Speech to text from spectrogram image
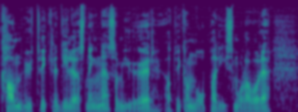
kan utvikle de løsningene som gjør at vi kan nå Paris-måla våre.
